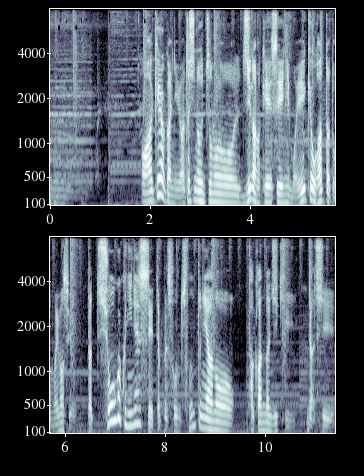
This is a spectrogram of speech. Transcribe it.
うん明らかに私のその自我の形成にも影響があったと思いますよ。だって小学2年生ってやっぱりそ本当にあの多感な時期だし、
